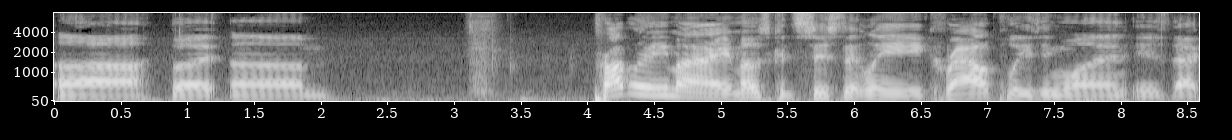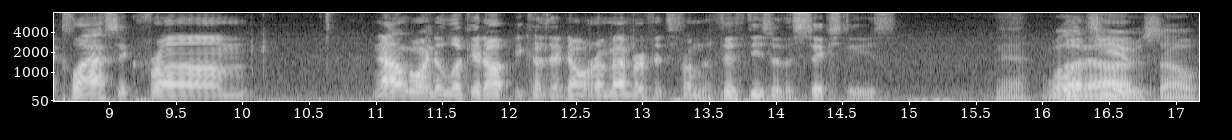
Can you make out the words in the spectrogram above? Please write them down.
uh, but um. Probably my most consistently crowd pleasing one is that classic from. Now I'm going to look it up because I don't remember if it's from the 50s or the 60s. Yeah. Well, But, it's uh, you, so.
